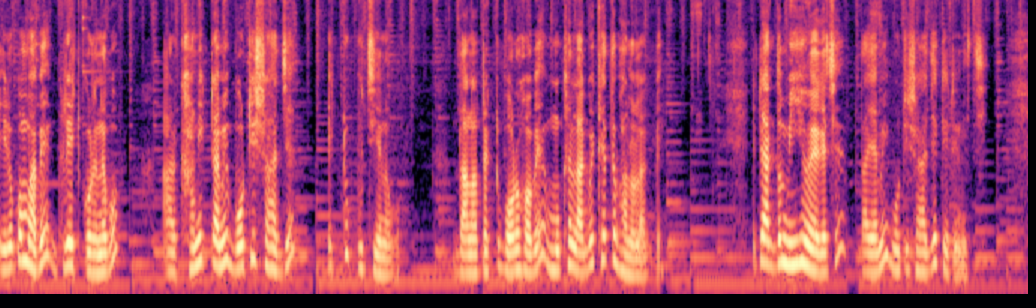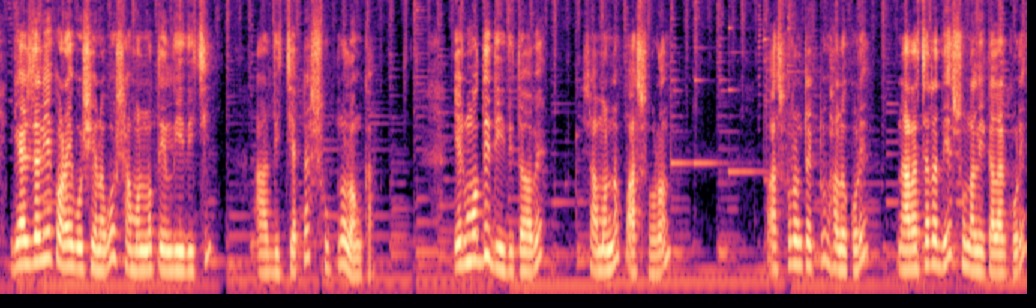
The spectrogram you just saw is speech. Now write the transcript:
এরকমভাবে গ্রেট করে নেব, আর খানিকটা আমি বটির সাহায্যে একটু কুচিয়ে নেব। দানাটা একটু বড় হবে, মুখে লাগবে, খেতে ভালো লাগবে। এটা একদম মিহি হয়ে গেছে, তাই আমি বটির সাহায্যে কেটে নিচ্ছি। গ্যাস জ্বালিয়ে কড়াই বসিয়ে নেব, সামান্য তেল দিয়ে দিচ্ছি, আর দিচ্ছি একটা শুকনো লঙ্কা। এর মধ্যে দিয়ে দিতে হবে সামান্য পাঁচফোড়ন। পাঁচফোড়নটা একটু ভালো করে নাড়াচাড়া দিয়ে সোনালি কালার করে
